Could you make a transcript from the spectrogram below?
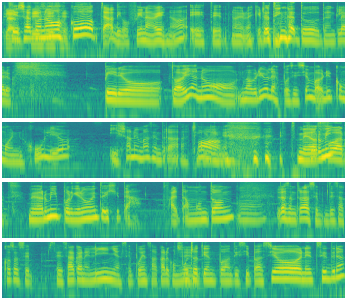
claro, Que ya sí, sí, conozco, ya digo, fui una vez, ¿no? Este, no, no es que lo tenga todo tan claro. Pero todavía no, no abrió la exposición, va a abrir como en julio y ya no hay más entradas, chiquilines. me dormí. fuerte. Me dormí porque en un momento dije, "Ta, falta un montón. Mm. Las entradas se- de esas cosas se, se sacan en línea, se pueden sacar con Sí. mucho tiempo de anticipación, etcétera.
